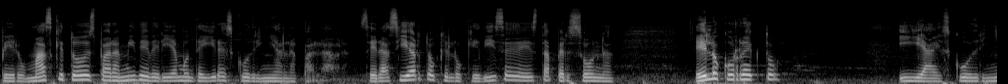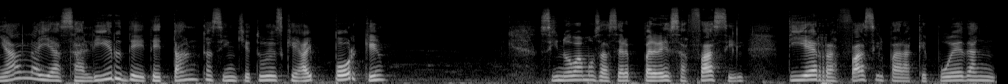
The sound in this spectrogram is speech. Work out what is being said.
Pero más que todo es para mí, deberíamos de ir a escudriñar la palabra. ¿Será cierto que lo que dice esta persona es lo correcto? Y a escudriñarla y a salir de, de tantas inquietudes que hay, porque si no vamos a hacer presa fácil, tierra fácil para que puedan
